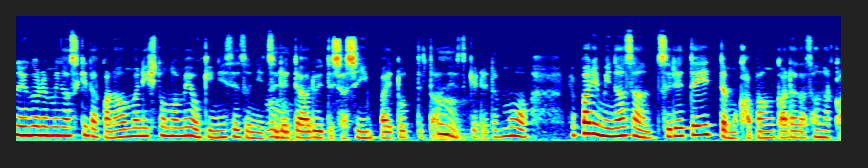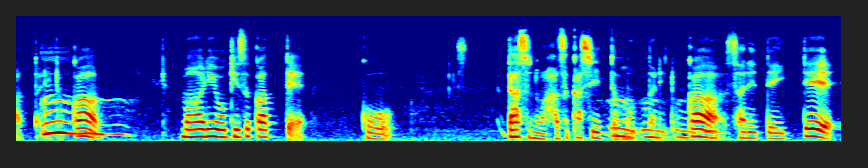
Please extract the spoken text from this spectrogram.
ぬいぐるみが好きだからあんまり人の目を気にせずに連れて歩いて写真いっぱい撮ってたんですけれども、やっぱり皆さん連れて行ってもカバンから出さなかったりとか、うんうん周りを気遣ってこう出すのは恥ずかしいって思ったりとうんうんうんかうん。されていて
